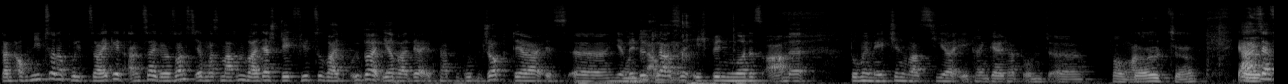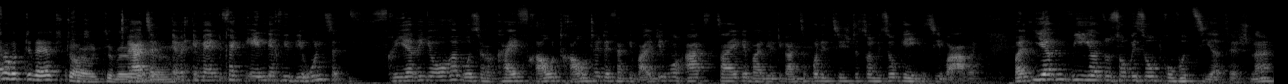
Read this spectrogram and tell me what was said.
dann auch nie zu einer Polizei gehen, Anzeige oder sonst irgendwas machen, weil der steht viel zu weit über ihr, weil der ist, hat einen guten Job, der ist äh, hier. Mittelklasse. Ich bin nur das arme, dumme Mädchen, was hier eh kein Geld hat und äh, verhungert. Verrückt, ja. Ja, Äh, sehr verrückte Welt dort. Verrückte Welt. ja, also ja. im, im Endeffekt ähnlich wie bei uns frühere Jahre, wo sich keine Frau traute, der Vergewaltigung anzuzeigen, weil ja die ganze Polizisten sowieso gegen sie waren. Weil irgendwie ja du sowieso provoziert hast, ne?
